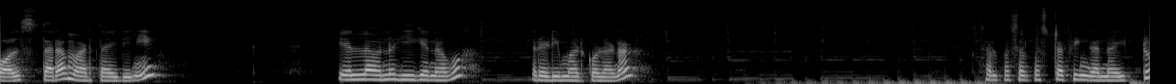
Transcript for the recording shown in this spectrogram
ಬಾಲ್ಸ್ ಥರ ಮಾಡ್ತಾಯಿದ್ದೀನಿ ಎಲ್ಲವನ್ನು ಹೀಗೆ ನಾವು ರೆಡಿ ಮಾಡ್ಕೊಳ್ಳೋಣ. ಸ್ವಲ್ಪ ಸ್ವಲ್ಪ ಸ್ಟಫಿಂಗನ್ನು ಇಟ್ಟು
